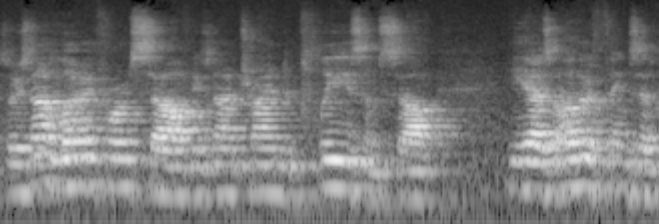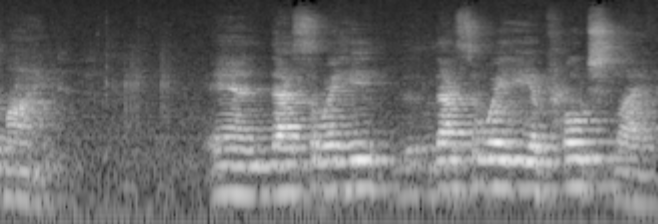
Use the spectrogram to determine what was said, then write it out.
So he's not living for himself, he's not trying to please himself. He has other things in mind. And that's the way he that's the way he approached life.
